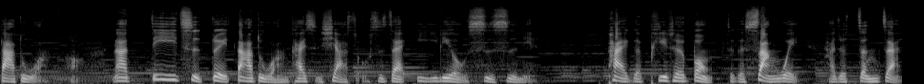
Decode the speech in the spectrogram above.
大肚王。哈，那第一次对大肚王开始下手是在一六四四年，派个 Peter Bone 这个上尉，他就征战，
